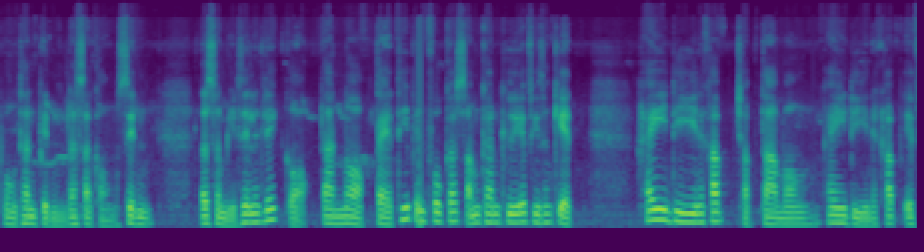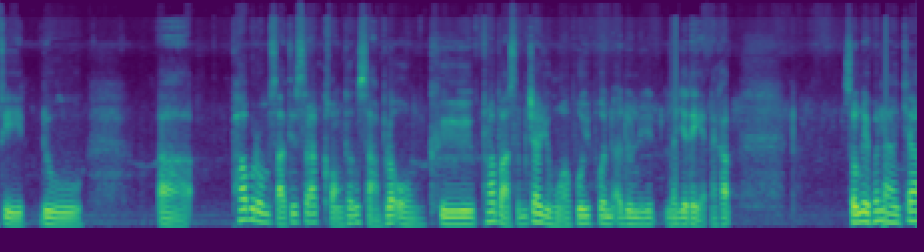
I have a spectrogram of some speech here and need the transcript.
พระองค์ท่านเป็นลักษณะของเส้นรัศมีเส้นเล็กๆออกด้านนอก แต่ที่เป็นโฟกัสสำคัญคือ FC สังเกตให้ดีนะครับ จับตามองให้ดีนะครับ FC ดูพระบรมสารีริสลักษณ์ของทั้ง 3 พระองค์ คือพระบาทสมเด็จเจ้าอยู่หัวภูมิพลอดุลยเดชนะครับ สมเด็จพระนางเจ้า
